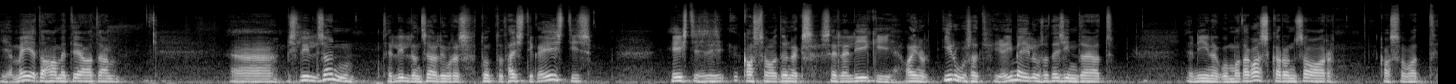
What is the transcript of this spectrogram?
ja meie tahame teada äh,, mis lill see on, see lill on sealjuures tuntud hästi ka Eestis, Eestis kasvavad õnneks selle liigi ainult ilusad ja imeilusad esindajad ja nii nagu Madagaskar on saar, kasvavad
